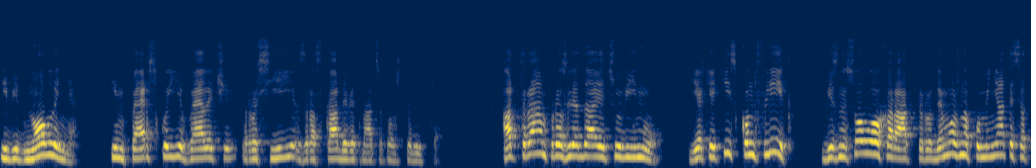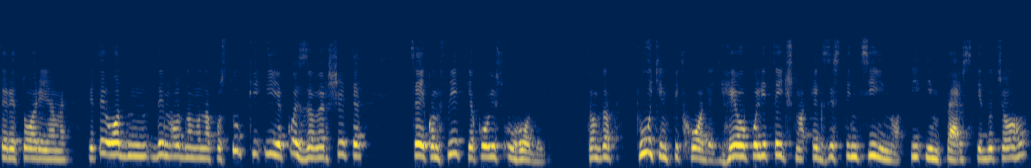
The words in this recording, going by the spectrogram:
і відновлення імперської величі Росії зразка 19 століття. А Трамп розглядає цю війну як якийсь конфлікт бізнесового характеру, де можна помінятися територіями, піти один одному на поступки і якось завершити цей конфлікт якоюсь угодою. Тобто Путін підходить геополітично, екзистенційно і імперськи до цього,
